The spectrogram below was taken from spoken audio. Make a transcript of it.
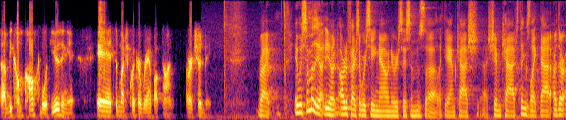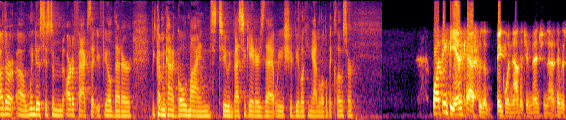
uh, become comfortable with using it, it's a much quicker ramp up time, or it should be. Right. It was some of the you know artifacts that we're seeing now in newer systems, uh, like the Amcache, uh, Shimcache, things like that. Are there other uh, Windows system artifacts that you feel that are becoming kind of gold mines to investigators that we should be looking at a little bit closer? Well, I think the Amcache was a big one. Now that you mentioned that, that was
